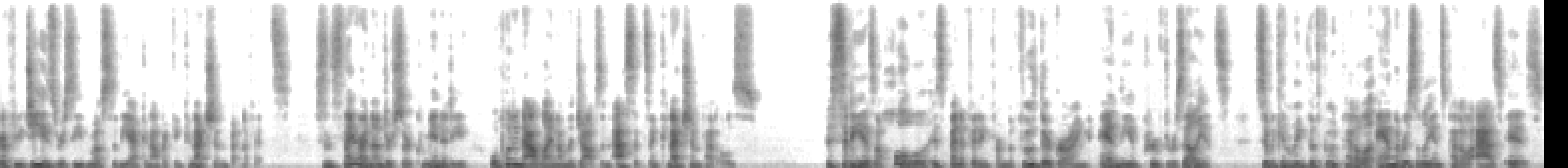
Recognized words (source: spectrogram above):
Refugees receive most of the economic and connection benefits. Since they're an underserved community, we'll put an outline on the jobs and assets and connection petals. The city as a whole is benefiting from the food they're growing and the improved resilience, so we can leave the food petal and the resilience petal as is,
